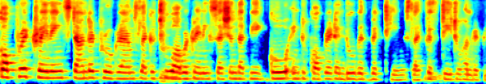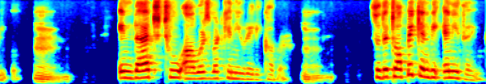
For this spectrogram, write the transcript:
corporate training standard programs like a two mm. hour training session that we go into corporate and do with big teams like 50 to 100 people. Mm. in that two hours what can you really cover? Mm. so the topic can be anything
